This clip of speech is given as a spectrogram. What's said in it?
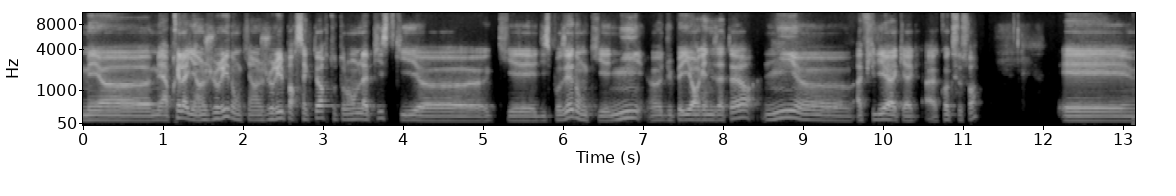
Mais, euh, mais après, là, il y a un jury. Donc, il y a un jury par secteur tout au long de la piste qui, euh, est disposé, donc qui est ni euh, du pays organisateur, ni affilié à, quoi que ce soit. Et,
